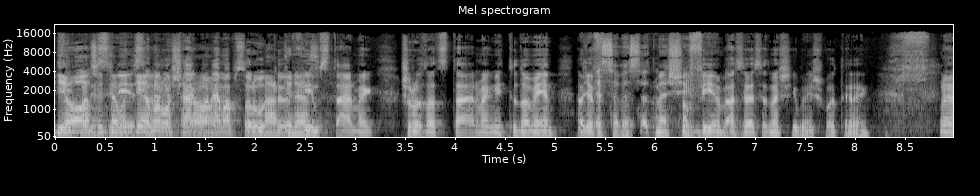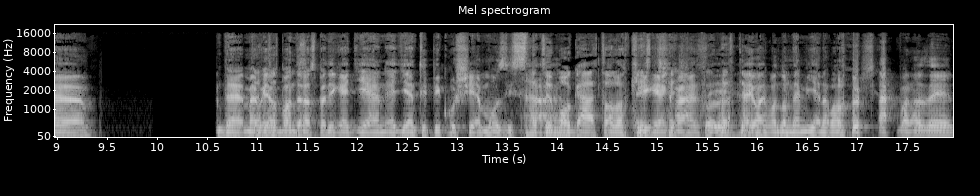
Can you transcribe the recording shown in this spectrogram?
Ja, azt hittem, hogy. A valóságban a nem abszolút Martinez. filmsztár, meg sorozatsztár, meg mit tudom én. Hogy a, Eszeveszett a film, azt veszett mesékben is volt tényleg. De meg a Banderas pedig egy ilyen, egy ilyen tipikus ilyen mozisztár. Hát ő magát alakítja. Igen, kvázi. Hát jó, mondom, nem ilyen a valóságban azért.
